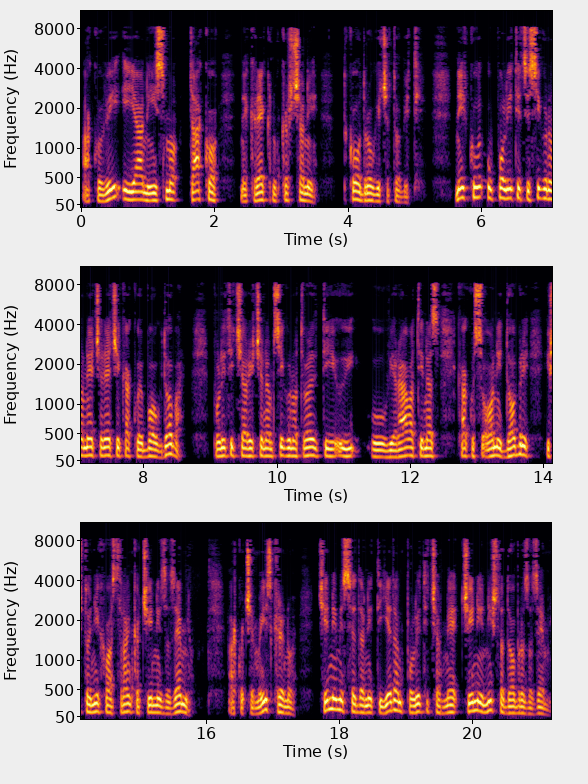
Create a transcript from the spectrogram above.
Ako vi i ja nismo, tako nek reknu kršćani, tko drugi će to biti. Nitko u politici sigurno neće reći kako je Bog dobar. Političari će nam sigurno tvrditi i uvjeravati nas kako su oni dobri i što njihova stranka čini za zemlju. Ako ćemo iskreno, čini mi se da niti jedan političar ne čini ništa dobro za zemlju.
